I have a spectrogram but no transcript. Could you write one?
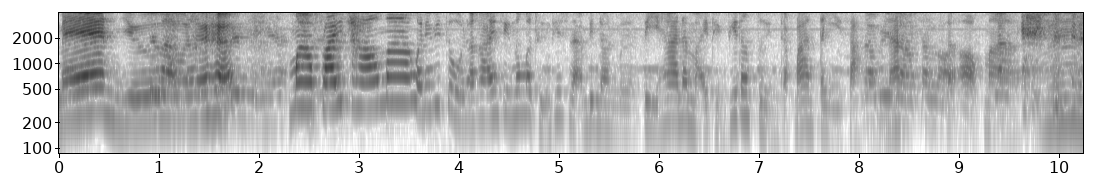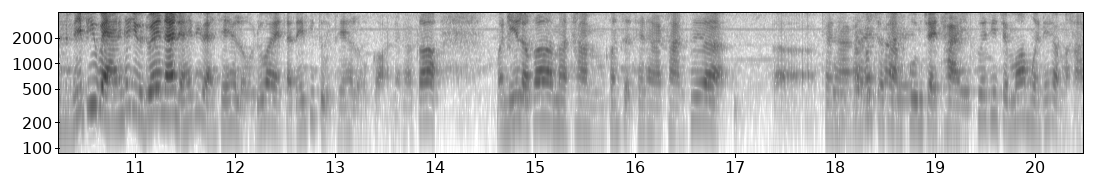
แมนยูนะคะ มาไฟลท์เช้ามากวันนี้พี่ตู่นะคะ จริงๆต้องมาถึงที่สนามบินดอนเมืองตีห้านั่นหมายถึงพี่ต้องตื่นจากบ้านตีสามเรามีนะเราตลอดแล้วออกมาอืมนี่พี่แหวนก็อยู่ด้วยนะ เดี๋ยวให้พี่แหวนเซฮัลโหลด้วย แต่ได้พี่ตู่เซฮัลโหลก่อนนะคะก็วันนี้เราก็มาทำคอนเสิร์ตไทยธนาคารเพื่อเอ่อไทยธนาคารก็จะทำภูมิใจไทยเพื่อที่จะมอบเงินให้กับมหา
